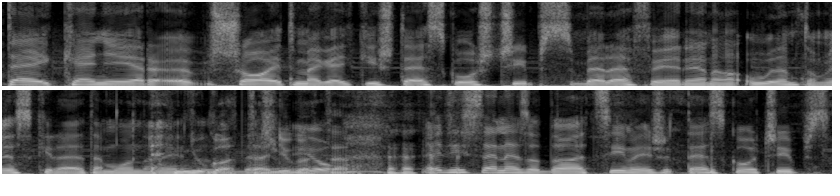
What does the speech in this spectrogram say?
tej, kenyér, sajt, meg egy kis Tesco-s chips beleférjen a, ú, nem tudom, hogy ezt ki lehet mondani. Nyugodtan, nyugodtan. Jó, egy hiszen ez a dal címe, és a Tesco chips,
